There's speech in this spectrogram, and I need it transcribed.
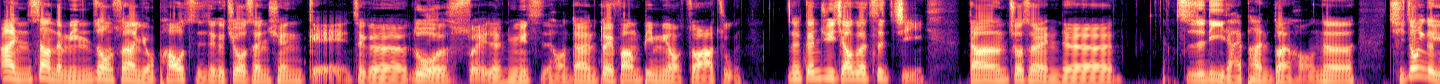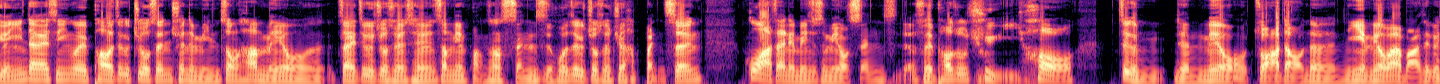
岸上的民众虽然有抛掷这个救生圈给这个落水的女子，吼，但对方并没有抓住。那根据焦哥自己当救生员的资历来判断，哈，那其中一个原因大概是因为抛这个救生圈的民众，他没有在这个救生圈上面绑上绳子，或这个救生圈它本身挂在那边就是没有绳子的，所以抛出去以后，这个人没有抓到，那你也没有办法把这个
